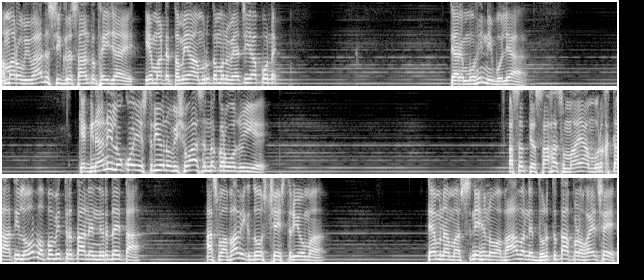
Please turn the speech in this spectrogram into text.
અમારો વિવાદ શીઘ્ર શાંત થઈ જાય. એ માટે તમે આ અમૃતમન વેચી આપો ને. ત્યારે મોહિની બોલ્યા કે જ્ઞાની લોકોએ સ્ત્રીઓનો વિશ્વાસ ન કરવો જોઈએ. અસત્ય સાહસ, માયા, મૂર્ખતા, અતિલોભ, અપવિત્રતા અને નિર્દયતા આ સ્વાભાવિક દોષ છે સ્ત્રીઓમાં. તેમનામાં સ્નેહનો અભાવ અને ધૂર્તતા પણ હોય છે.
